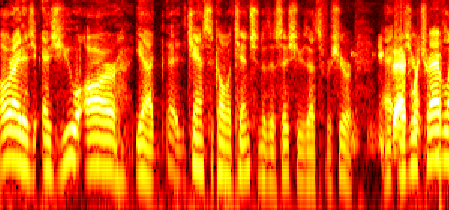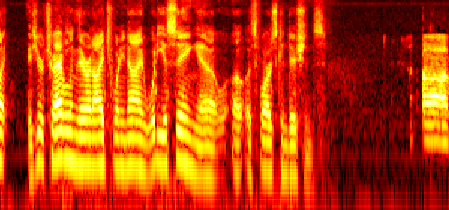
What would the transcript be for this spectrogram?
All right, as, as you are, yeah, a chance to call attention to this issue, that's for sure. Exactly. As you're traveling, as you're traveling there on I-29, what are you seeing uh, uh, as far as conditions? Uh,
